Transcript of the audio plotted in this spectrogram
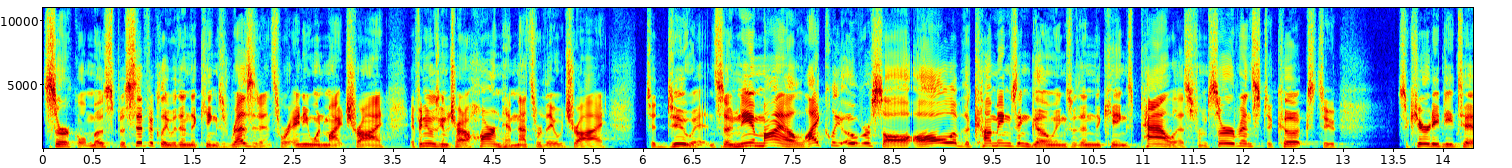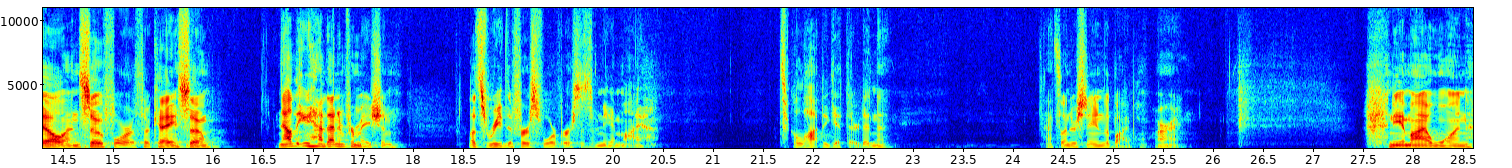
circle, most specifically within the king's residence, where anyone might try, if anyone was going to try to harm him, that's where they would try to do it. And so Nehemiah likely oversaw all of the comings and goings within the king's palace, from servants to cooks to security detail and so forth. Okay, so now that you have that information, Let's read the first four verses of Nehemiah. It took a lot to get there, didn't it? That's understanding the Bible. All right. Nehemiah 1,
